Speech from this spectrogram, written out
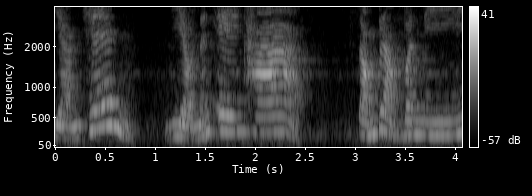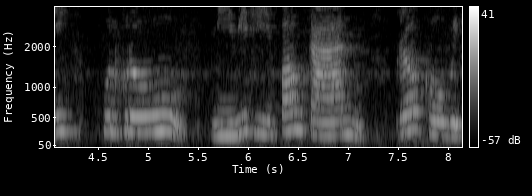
อย่างเช่น เหยี่ยวนั่นเองค่ะสำหรับวันนี้ คุณครูมีวิธีป้องกันโรคโควิด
